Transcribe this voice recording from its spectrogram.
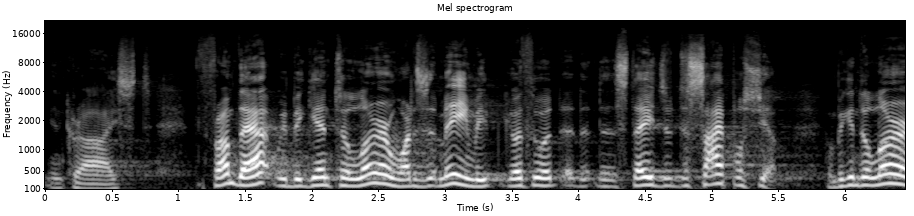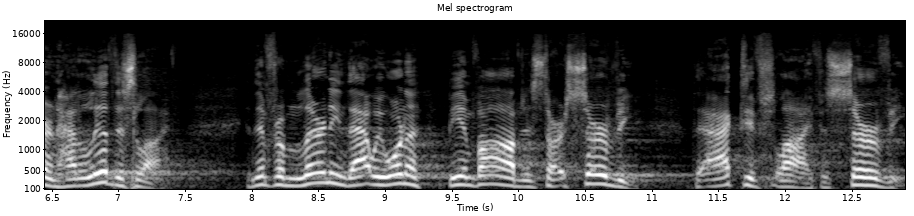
in Christ. From that, we begin to learn what does it mean. We go through the stage of discipleship. We begin to learn how to live this life. And then from learning that, we want to be involved and start serving. The active life is serving.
